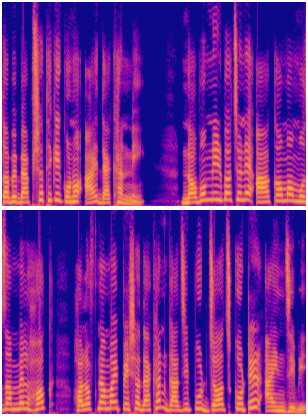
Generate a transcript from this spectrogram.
তবে ব্যবসা থেকে কোনো আয় দেখাননি। নবম নির্বাচনে আ কমা মোজাম্মেল হক হলফনামায় পেশা দেখান গাজীপুর জজ কোর্টের আইনজীবী।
